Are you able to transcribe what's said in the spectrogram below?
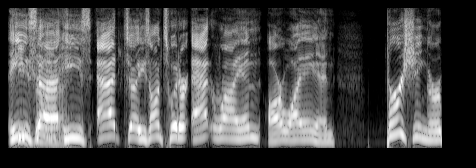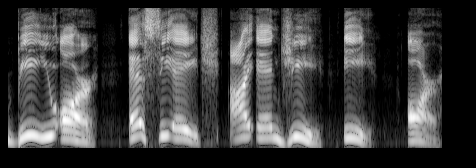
Keep he's trying, uh, he's at uh, he's on Twitter at Ryan R Y A N Burschinger B U R S C H I N G E R.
